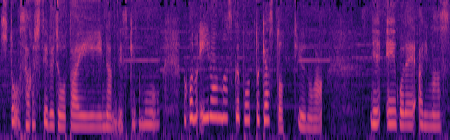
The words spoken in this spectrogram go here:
人を探している状態なんですけども、このイーロン・マスク・ポッドキャストっていうのが、ね、英語であります。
